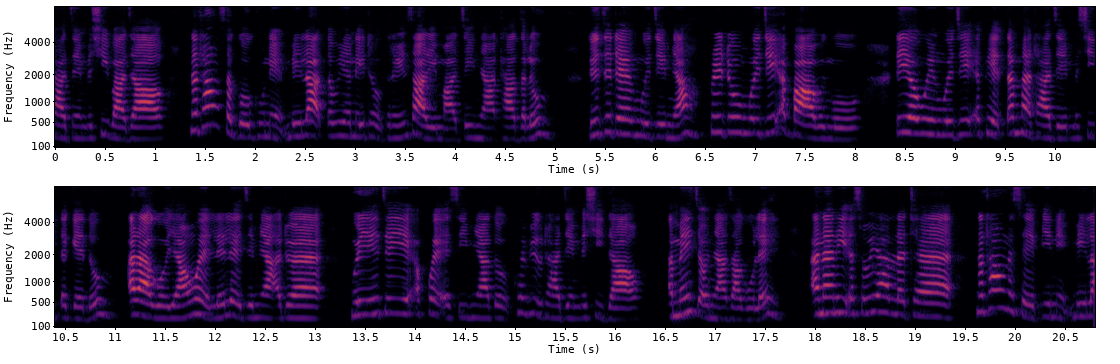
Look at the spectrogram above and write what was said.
ထားခြင်းမရှိပါကြောင်း2019ခုနှစ်မေလ3ရက်နေ့ထုတ်သတင်းစာတွေမှာကြေညာထားသလို digital ငွေကြေးများ crypto ငွေကြေးအပါအဝင်ကိုတရားဝင်ငွေကြေးအဖြစ်သတ်မှတ်ထားခြင်းမရှိတဲ့ကဲ့သို့အဲ့ဒါကိုရောင်းဝယ်လဲလှယ်ခြင်းများအတွက်ငွေရေးကြေးရေးအဖွဲ့အစည်းများတို့ခွင့်ပြုထားခြင်းမရှိကြောင်း အမိန့်ကြော်ညာစာကိုလည်း NND အစိုးရလက်ထက်2020ပြည့်နှစ်မေလ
